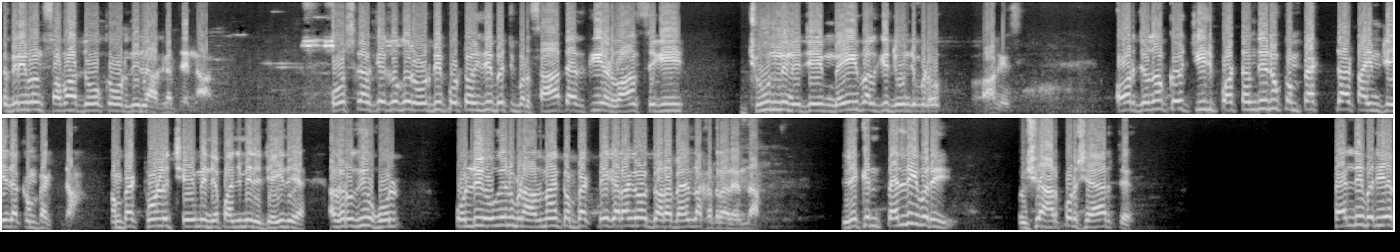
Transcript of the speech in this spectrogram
ਤਕਰੀਬਨ ਸਵਾ ਦੋ ਕਰੋੜ ਦੀ ਲਾਗਤ ਦੇ ਨਾਲ। ਉਸ ਕਰਕੇ ਕਿਉਂਕਿ ਰੋਡ ਦੀ ਪੁੱਟ ਹੋਈ ਸੀ ਵਿੱਚ ਬਰਸਾਤ ਐਤਕੀ ਐਡਵਾਂਸ ਸੀਗੀ ਜੂਨ ਮਹੀਨੇ 'ਚ ਮਈ ਬਲਕਿ ਜੂਨ 'ਚ ਬੜੋ ਆ ਗਏ ਸੀ। ਔਰ ਜਦੋਂ ਕੋਈ ਚੀਜ਼ ਪੁੱਟ ਹੁੰਦੀ ਇਹਨੂੰ ਕੰਪੈਕਟ ਦਾ ਟਾਈਮ ਚਾਹੀਦਾ ਕੰਪੈਕਟ ਦਾ। ਕੰਪੈਕਟ ਹੋਣ ਲਈ 6 ਮਹੀਨੇ 5 ਮਹੀਨੇ ਚਾਹੀਦੇ ਆ। ਅਗਰ ਤੁਸੀਂ ਹੋਲ ਪੋਲੀ ਹੋ ਗਈ ਉਹਨੂੰ ਬਣਾ ਦਵਾਂ ਕੰਪੈਕਟ ਨਹੀਂ ਕਰਾਂਗੇ, ਉਹ ਦੁਆਰਾ ਬਹਿਣ ਦਾ ਖਤਰਾ ਰਹਿੰਦਾ। ਲੇਕਿਨ ਪਹਿਲੀ ਵਾਰੀ ਹੁਸ਼ਿਆਰਪੁਰ ਸ਼ਹਿਰ 'ਚ, ਪਹਿਲੀ ਵਾਰੀ ਇਹ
